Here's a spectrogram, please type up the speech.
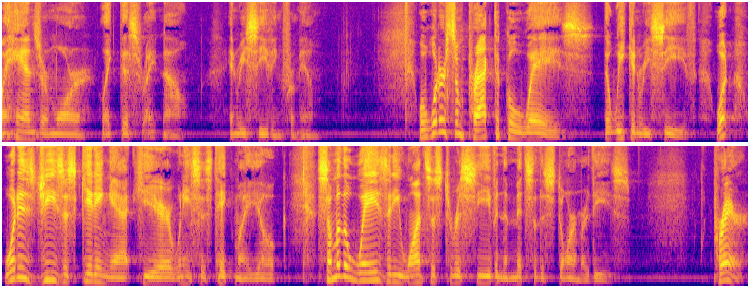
my hands are more like this right now in receiving from Him. Well, what are some practical ways that we can receive? What, what is Jesus getting at here when he says, Take my yoke? Some of the ways that he wants us to receive in the midst of the storm are these prayer.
